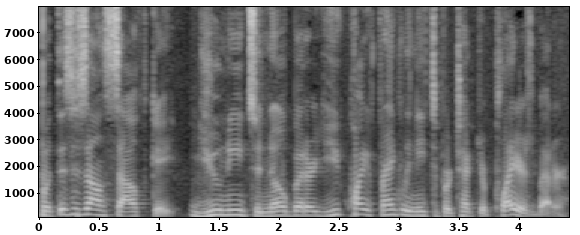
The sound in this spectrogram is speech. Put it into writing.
But this is on Southgate. You need to know better. You quite frankly need to protect your players better.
